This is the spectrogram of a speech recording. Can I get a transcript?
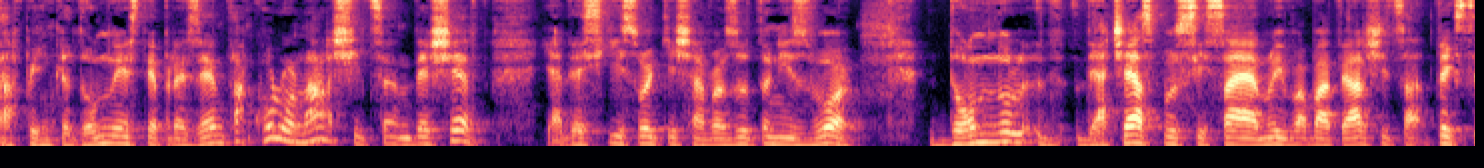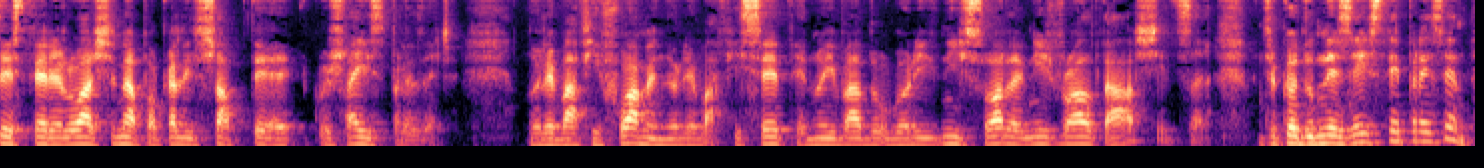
Dar fiindcă Domnul este prezent acolo în arșiță, în deșert, i-a deschis ochii și a văzut un izvor. Domnul, de aceea a spus Isaia, nu-i va bate arșița, textul este reluat și în Apocalips 7 cu 16. Nu le va fi foame, nu le va fi sete, nu-i va dogori nici soare, nici vreo altă arșiță. Pentru că Dumnezeu este prezent.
